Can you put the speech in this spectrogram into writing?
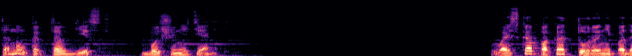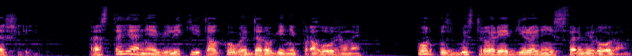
Тонул как-то в детстве, больше не тянет. Войска пока Тура не подошли. Расстояния велики, толковые дороги не проложены, Корпус быстрого реагирования не сформирован.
